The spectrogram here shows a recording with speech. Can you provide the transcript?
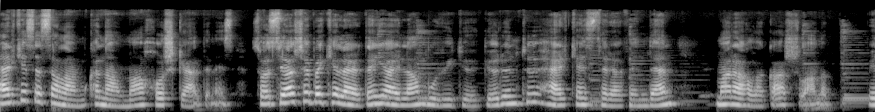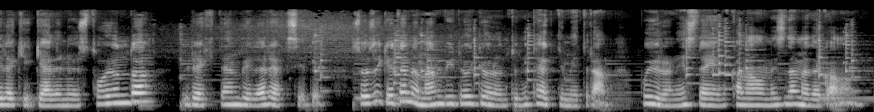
Herkese salam kanalıma hoş geldiniz. Sosyal şəbəkələrdə yayılan bu video görüntü herkes tərəfindən maraqla qarşılanıb. Belə ki, gəlin öz toyunda ürəkdən belə rəqs edir. Sözü gedən hemen video görüntünü təqdim edirəm. Buyurun izləyin, kanalımı izləmədə qalın.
